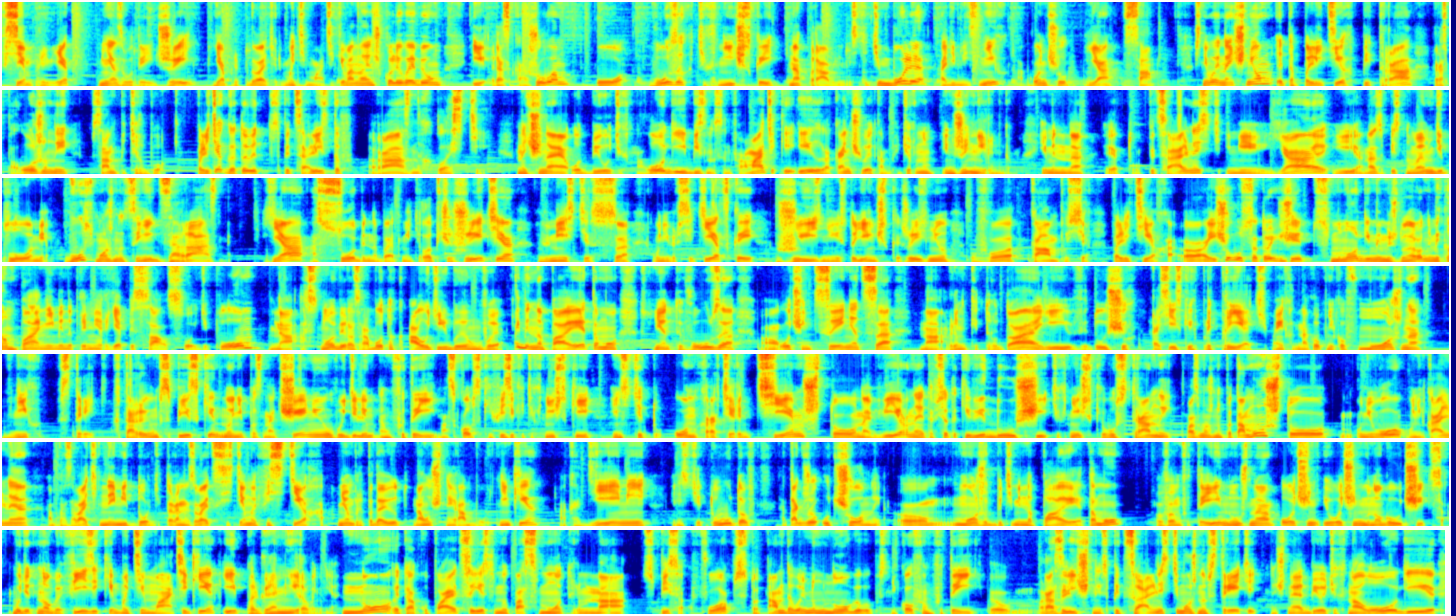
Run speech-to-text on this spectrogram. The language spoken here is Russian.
Всем привет! Меня зовут Эйджей, я преподаватель математики в онлайн-школе Webium и расскажу вам о вузах технической направленности. Тем более, один из них окончил я сам. С него и начнем. Это Политех Петра, расположенный в Санкт-Петербурге. Политех готовит специалистов разных областей начиная от биотехнологии, бизнес-информатики и заканчивая компьютерным инжинирингом. Именно эту специальность имею я, и она записана в моем дипломе. Вуз можно ценить за разное. Я особенно бы отметил общежитие вместе с университетской жизнью и студенческой жизнью в кампусе политеха. А еще ВУЗ сотрудничает с многими международными компаниями. Например, я писал свой диплом на основе разработок Audi и BMW. Именно поэтому студенты ВУЗа а, очень ценятся на рынке труда и ведущих российских предприятий. Моих одногруппников можно в них встретить. Вторым в списке, но не по значению, выделим МФТИ, Московский физико-технический институт. Он характерен тем, что, наверное, это все-таки ведущий технический вуз страны. Возможно потому, что у него уникальная образовательная методика, которая называется система физтеха. В нем преподают научные работники, академии, институтов, а также ученые. Эм, может быть, именно поэтому в МФТИ нужно очень и очень много учиться. Будет много физики, математики и программирования. Но это окупается, если мы посмотрим на список Forbes, то там довольно много выпускников МФТИ. Э, различные специальности можно встретить, начиная от биотехнологии,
